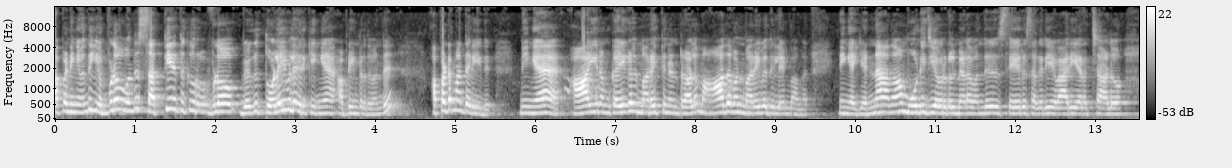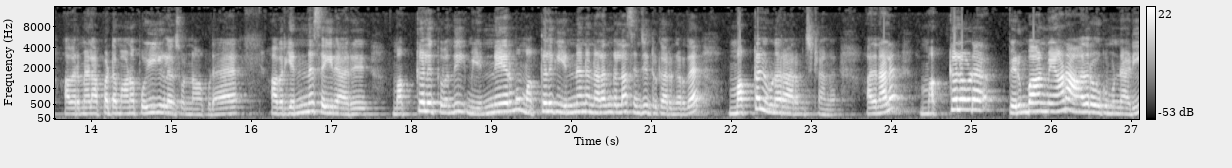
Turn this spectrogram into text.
அப்போ நீங்கள் வந்து எவ்வளோ வந்து சத்தியத்துக்கு இவ்வளோ வெகு தொலைவில் இருக்கீங்க அப்படின்றது வந்து அப்பட்டமாக தெரியுது. நீங்கள் ஆயிரம் கைகள் மறைத்து நின்றாலும் ஆதவன் மறைவதில்லைம்பாங்க. நீங்கள் என்னதான் மோடிஜி அவர்கள் மேலே வந்து சேறு சகதியை வாரி இறைச்சாலும் அவர் மேலே அப்பட்டமான பொய்களை சொன்னால் கூட அவர் என்ன செய்கிறாரு மக்களுக்கு வந்து எந்நேரமும் மக்களுக்கு என்னென்ன நலன்கள்லாம் செஞ்சிட்ருக்காருங்கிறத மக்கள் உணர ஆரம்பிச்சிட்டாங்க. அதனால் மக்களோட பெரும்பான்மையான ஆதரவுக்கு முன்னாடி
